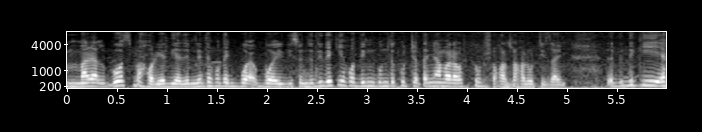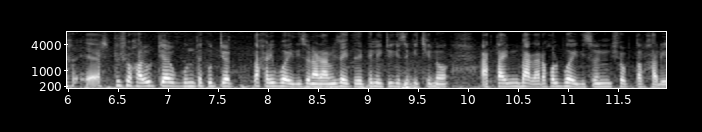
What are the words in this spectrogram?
আমার আল গোস বাহরিয়া দিয়া যেমনি দেখো তাই বই দিছেন। যদি দেখি সদিন গুমতে কুটিয়া তাই আমার খুব সকাল সকাল উঠি যাই যদি দেখি একটু সকাল উঠি আর গুমতে কুটিয়া তাকারি বই দিছেন, আর আমি যাইতে যাইতে লিটু গেছে, কিছু ন। আর তাই বাগার অকল বই দিছেন সব তারকারি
